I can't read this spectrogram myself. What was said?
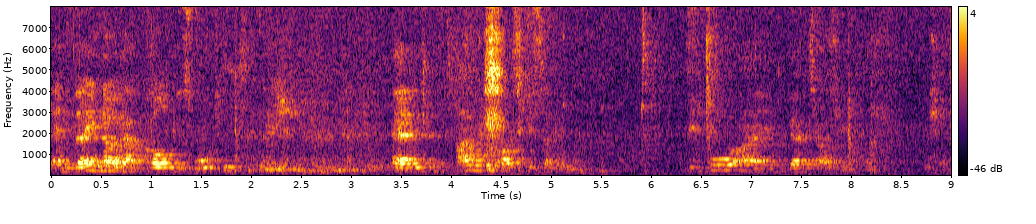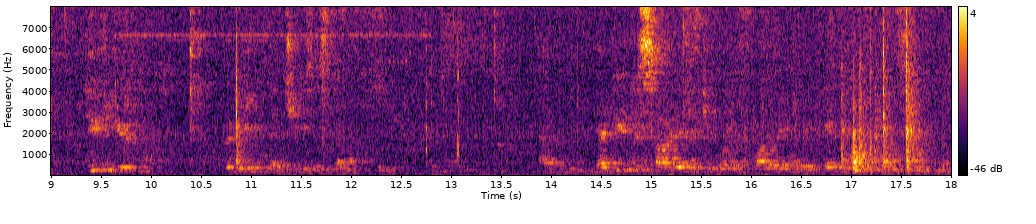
And they know how cold this water is. and I want to ask you something before I baptize you, Bishop, do you believe that Jesus died for you? Um, have you decided that you want to follow him wherever he leads you?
